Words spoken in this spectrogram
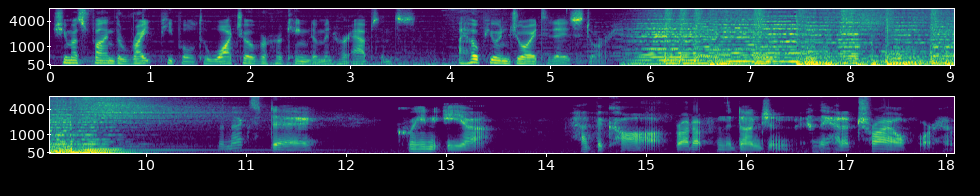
she must find the right people to watch over her kingdom in her absence. I hope you enjoy today's story. The next day, Queen Ia had the Ka brought up from the dungeon and they had a trial for him,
